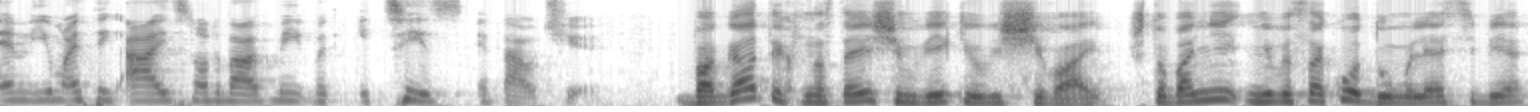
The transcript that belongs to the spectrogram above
and you might think, ah, it's not about me, but it is about you. Богатых в настоящем веке увещевай, чтобы они невысоко думали о себе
